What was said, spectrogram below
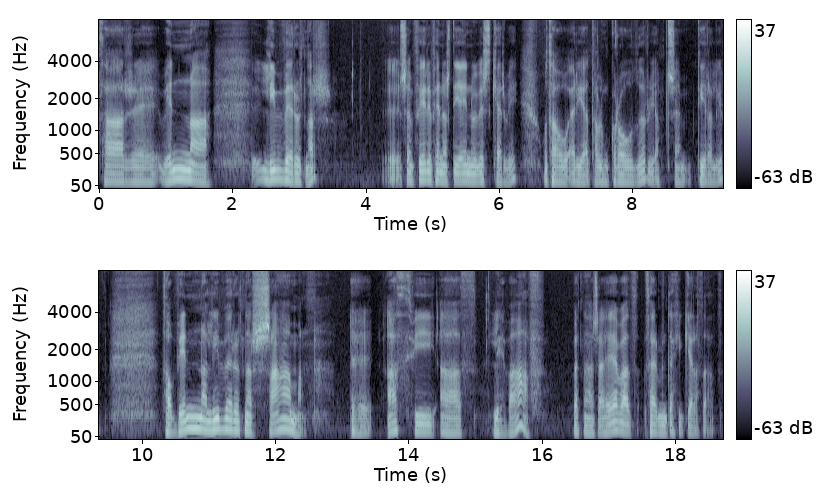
þar e, vinna lífverurnar eh, sem fyrirfinnast í einu vistkerfi og þá er ég að tala um gróður jæmt sem dýralíf þá vinna lífverurnar saman uh, að því að lifa af verðna þess að ef að þær myndi ekki gera það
